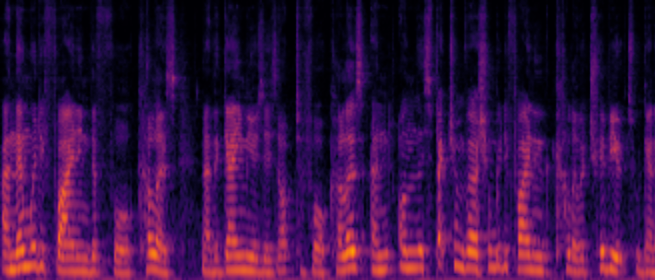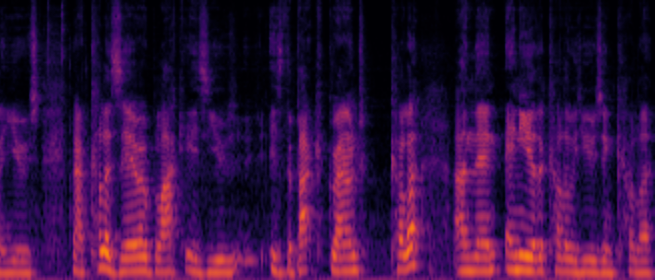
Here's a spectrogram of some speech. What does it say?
And then we're defining the four colors. Now the game uses up to four colors, and on the Spectrum version, we're defining the color attributes we're going to use. Now color zero, black, is, use, is the background color, and then any other color is using color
